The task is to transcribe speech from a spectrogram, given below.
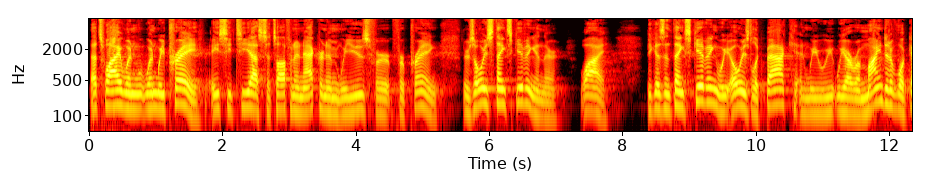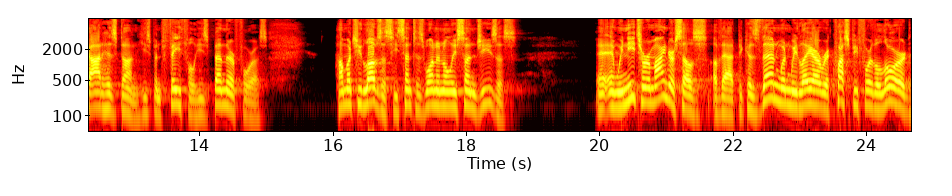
That's why when, when we pray, ACTS, it's often an acronym we use for, for praying. There's always thanksgiving in there. Why? Because in thanksgiving, we always look back and we, we, we are reminded of what God has done. He's been faithful. He's been there for us. How much He loves us. He sent His one and only Son, Jesus. And we need to remind ourselves of that because then when we lay our request before the Lord,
